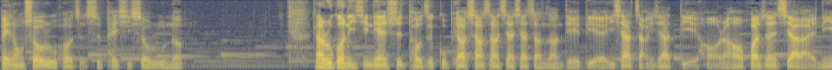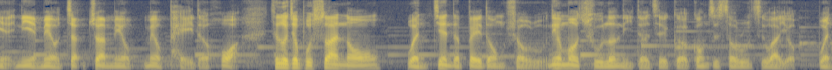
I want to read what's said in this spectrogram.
被动收入或者是配息收入呢？那如果你今天是投资股票，上上下下涨涨跌跌，一下涨一下跌哈，然后换算下来你也你也没有赚赚没有没有赔的话，这个就不算哦。稳健的被动收入，你有没有除了你的这个工资收入之外，有稳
